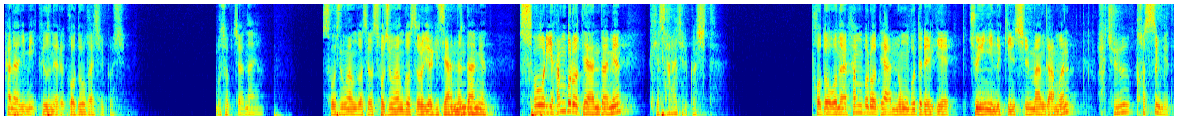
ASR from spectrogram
하나님이 그 은혜를 거두어 가실 것입니다. 무섭잖아요. 소중한 것을 소중한 것으로 여기지 않는다면 소홀히 함부로 대한다면 그게 사라질 것이다. 포도원을 함부로 대한 농부들에게 주인이 느낀 실망감은 아주 컸습니다.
